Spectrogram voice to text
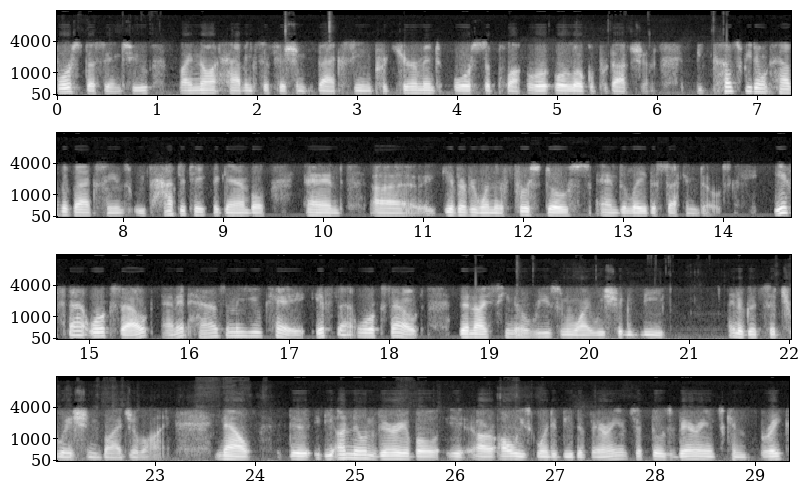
forced us into by not having sufficient vaccine procurement or supply or, or local production. Because we don't have the vaccines, we've had to take the gamble and uh, give everyone their first dose and delay the second dose. If that works out, and it has in the UK, if that works out, then I see no reason why we shouldn't be in a good situation by July. Now, the, the unknown variable are always going to be the variants. If those variants can break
